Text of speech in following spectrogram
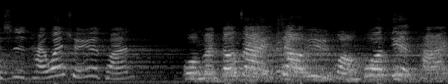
们是台湾弦乐团，我们都在教育广播电台。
